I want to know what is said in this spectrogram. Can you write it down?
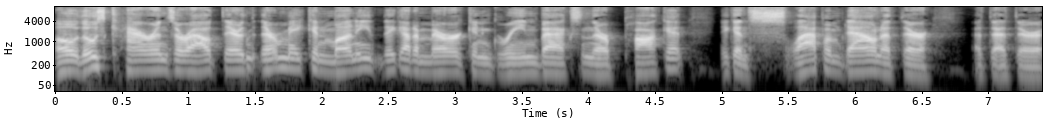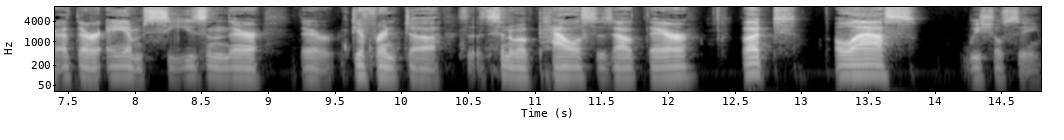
oh, those Karens are out there. They're making money. They got American greenbacks in their pocket. They can slap them down at their at, at their at their AMC's and their their different uh, cinema palaces out there. But alas, we shall see.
